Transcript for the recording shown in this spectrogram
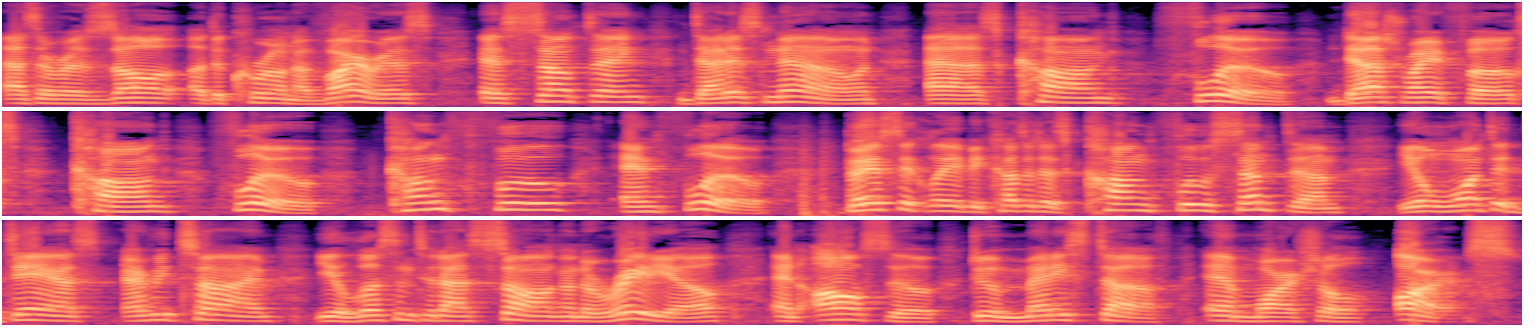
as a result of the coronavirus is something that is known as Kung Flu. That's right folks, Kung Flu. Kung Flu and flu. Basically, because of this Kung Flu symptom, you'll want to dance every time you listen to that song on the radio and also do many stuff in martial arts.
